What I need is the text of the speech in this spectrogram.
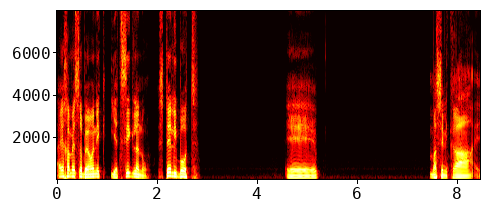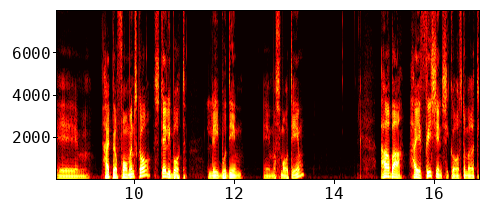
ה-A15 ביוניק יציג לנו שתי ליבות, אה, מה שנקרא High Performance Core, שתי ליבות לעיבודים אה, משמעותיים. ארבע, ה-efficiency core, זאת אומרת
